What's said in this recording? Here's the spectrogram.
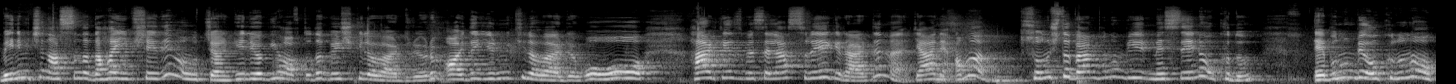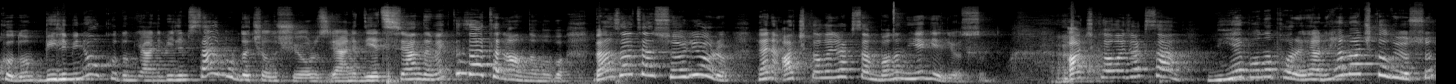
benim için aslında daha iyi bir şey değil mi Umutcan? Geliyor bir haftada 5 kilo verdiriyorum. Ayda 20 kilo verdiriyorum. Oo herkes mesela sıraya girer değil mi? Yani ama sonuçta ben bunun bir mesleğini okudum. E bunun bir okulunu okudum, bilimini okudum. Yani bilimsel burada çalışıyoruz. Yani diyetisyen demek de zaten anlamı bu. Ben zaten söylüyorum. Yani aç kalacaksan bana niye geliyorsun? Aç kalacaksan niye bana para? Yani hem aç kalıyorsun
